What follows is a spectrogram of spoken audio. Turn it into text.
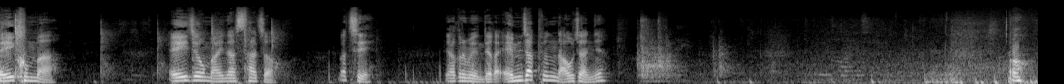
A 콤마 A제곱 마이너스 4죠? 맞지? 야 그러면 내가 M좌표는 나오지 않냐? 어?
